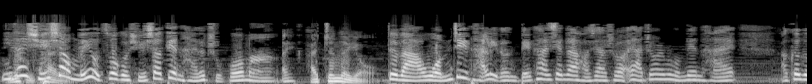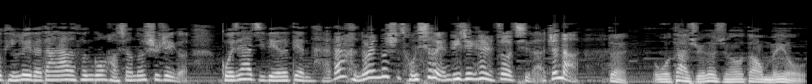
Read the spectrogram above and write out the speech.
你在学校没有做过学校电台的主播吗？哎，还真的有，对吧？我们这个台里头，你别看现在好像说，哎呀，中央人民广播电台啊，各个频率的大家的分工好像都是这个国家级别的电台，但是很多人都是从校园 DJ 开始做起的，真的。对。我大学的时候倒没有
